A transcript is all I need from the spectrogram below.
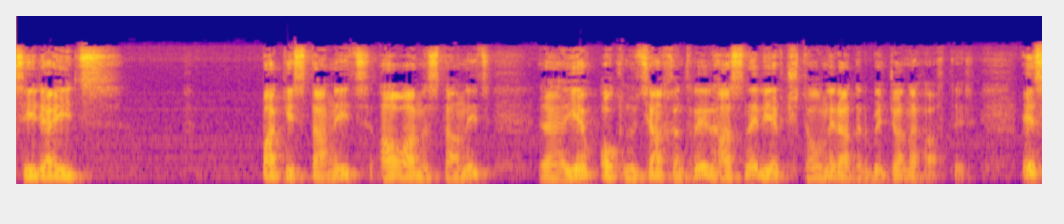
Սիրիայից, Պակիստանից, Աֆղանստանից եւ օգնության խնդրեր հասներ եւ չթողներ Ադրբեջանը հաղթեր։ Այս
